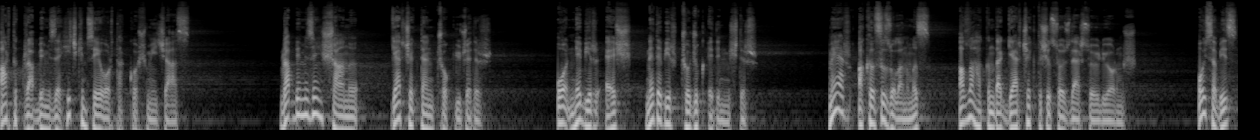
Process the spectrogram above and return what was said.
artık Rabbimize hiç kimseye ortak koşmayacağız. Rabbimizin şanı gerçekten çok yücedir. O ne bir eş ne de bir çocuk edinmiştir. Meğer akılsız olanımız Allah hakkında gerçek dışı sözler söylüyormuş. Oysa biz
